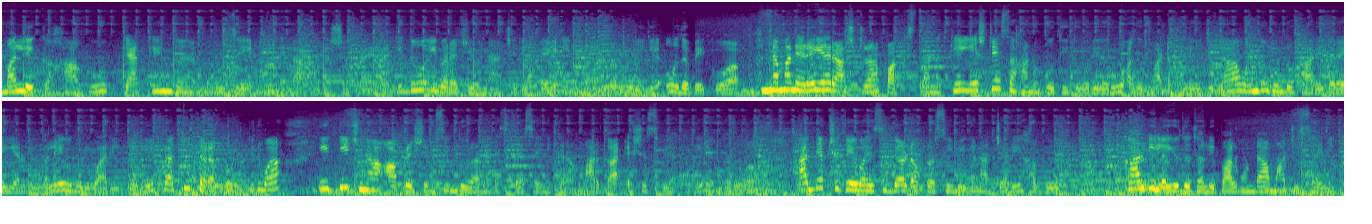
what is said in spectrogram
ಮಲ್ಲಿಕ್ ಹಾಗೂ ಕ್ಯಾಕಿಂಗ್ ರೂಜೆ ನಮಗೆಲ್ಲ ಆದರ್ಶಪ್ರಾಯರಾಗಿದ್ದು ಇವರ ಜೀವನ ಚರಿತ್ರೆ ಪೀಳಿಗೆ ಓದಬೇಕು. ನಮ್ಮ ನೆರೆಯ ರಾಷ್ಟ್ರ ಪಾಕಿಸ್ತಾನಕ್ಕೆ ಎಷ್ಟೇ ಸಹಾನುಭೂತಿ ತೋರಿದರೂ ಅದು ಪಾಠ ಕಲಿಯುವುದಿಲ್ಲ. ಒಂದು ಗುಂಡು ಹಾರಿದರೆ ಎರಡು ತಲೆ ಉದುರುವ ರೀತಿಯಲ್ಲಿ ಪ್ರತ್ಯುತ್ತರ ಕೊಡುತ್ತಿರುವ ಇತ್ತೀಚಿನ ಆಪರೇಷನ್ ಸಿಂಧೂರ ನಡೆಸಿದ ಸೈನಿಕರ ಮಾರ್ಗ ಯಶಸ್ವಿಯಾಗಿದೆ ಎಂದರು. ಅಧ್ಯಕ್ಷತೆ ವಹಿಸಿದ್ದ ಡಾಕ್ಟರ್ ಸಿ ವಿ ಗಣಾಚಾರಿ ಹಾಗೂ ಕಾರ್ಗಿಲ್ ಯುದ್ಧದಲ್ಲಿ ಪಾಲ್ಗೊಂಡ ಮಾಜಿ ಸೈನಿಕ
